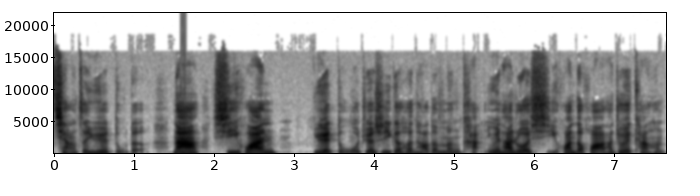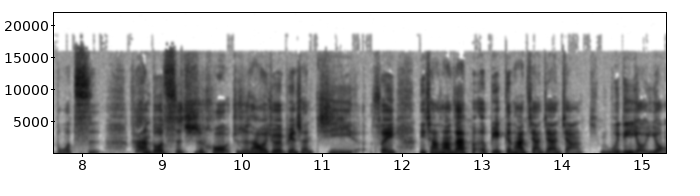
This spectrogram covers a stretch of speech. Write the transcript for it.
抢着阅读的，那喜欢。阅读我觉得是一个很好的门槛，因为他如果喜欢的话，他就会看很多次，看很多次之后，就是他会就会变成记忆了。所以你常常在耳边跟他讲讲讲，不一定有用。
